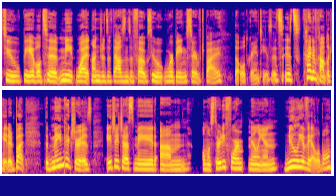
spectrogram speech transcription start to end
to be able to meet what hundreds of thousands of folks who were being served by the old grantees. It's it's kind of complicated, but the main picture is HHS made um, almost 34 million newly available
